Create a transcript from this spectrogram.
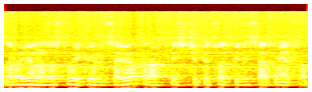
района застройки улицы Авиаторов 1550 метров.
